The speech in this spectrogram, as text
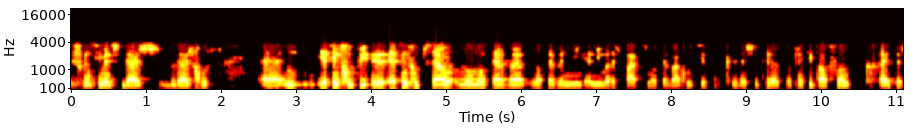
os fornecimentos de gás, de gás russo. Uh, essa, interrupção não, serve, não serve a nenhuma das partes, não serve à Rússia, porque deixa de ter a, a principal fonte de receitas,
